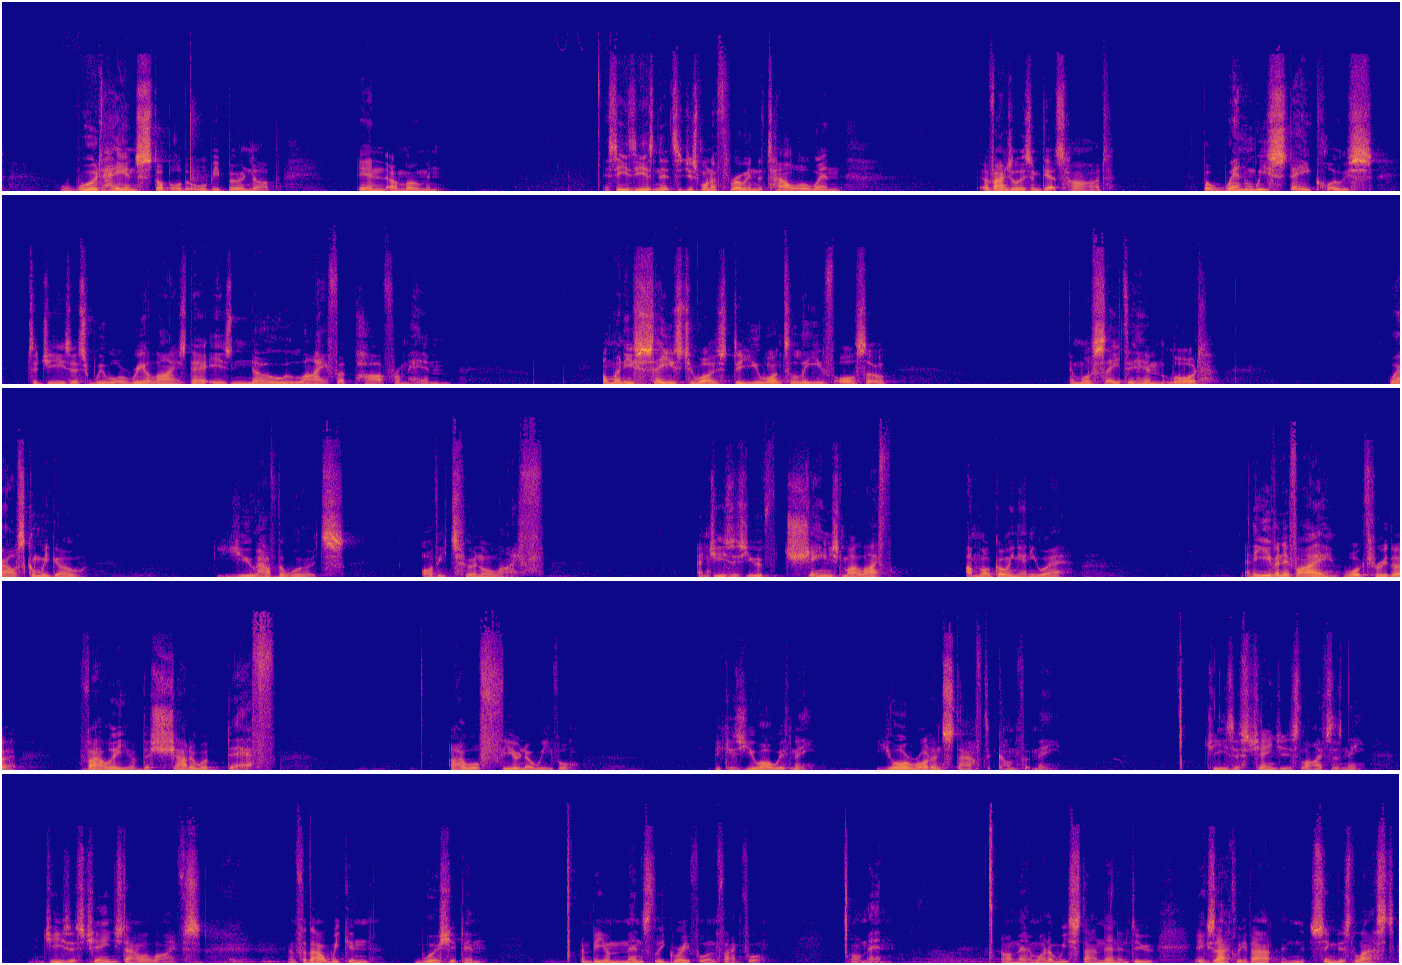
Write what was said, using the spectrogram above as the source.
Wood, hay, and stubble that will be burned up in a moment. It's easy, isn't it, to just want to throw in the towel when evangelism gets hard. But when we stay close to Jesus, we will realize there is no life apart from Him. And when He says to us, Do you want to leave also? And we'll say to him, Lord, where else can we go? You have the words of eternal life. And Jesus, you have changed my life. I'm not going anywhere. And even if I walk through the valley of the shadow of death, I will fear no evil because you are with me. Your rod and staff to comfort me. Jesus changes lives, doesn't he? And Jesus changed our lives. And for that, we can worship him and be immensely grateful and thankful. Amen. Amen. Why don't we stand then and do exactly that and sing this last.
